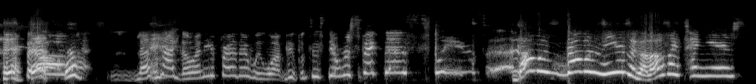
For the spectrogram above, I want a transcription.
So let's not go any further. We want people to still respect us, please. That was that was years ago. That was like 10 years.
